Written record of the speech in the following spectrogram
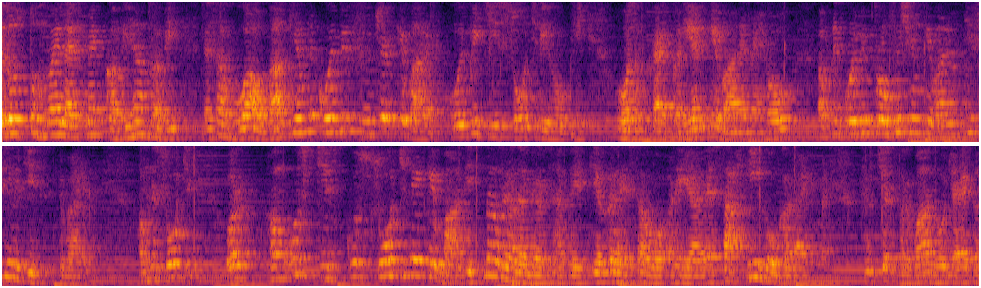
हेलो दोस्तों हमारी लाइफ में कभी ना कभी ऐसा हुआ होगा कि हमने कोई भी फ्यूचर के बारे में, कोई भी चीज़ सोच रही होगी। हो सकता है करियर के बारे में हो, अपने कोई भी प्रोफेशन के बारे में, किसी भी चीज़ के बारे में। हमने सोच, और हम उस चीज़ को सोचने के बाद इतना ज़्यादा डर जाते हैं कि अगर ऐसा हो, अरे यार, ऐसा ही होगा लाइफ में। फ्यूचर बर्बाद हो जाएगा।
